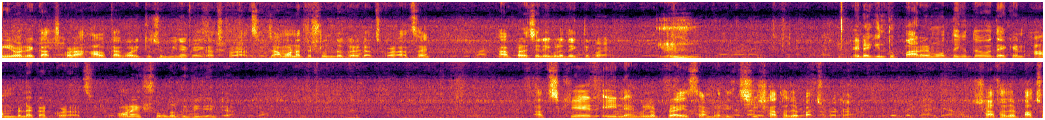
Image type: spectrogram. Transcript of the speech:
মিররের কাজ করা, হালকা করে কিছু মিনাকারি কাজ করা আছে। জামানাতে সুন্দর করে কাজ করা আছে। আপনারা চাইলে এগুলো দেখতে পারেন। এটা কিন্তু পাড়ের মধ্যে কিন্তু দেখেন আমব্রেলা কাট করা আছে। অনেক সুন্দর ডিজাইনটা। আজকের এই লেহেঙ্গাগুলোর প্রাইস আমরা দিচ্ছি সাত হাজার পাঁচশো টাকা। সাত হাজার পাঁচশো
